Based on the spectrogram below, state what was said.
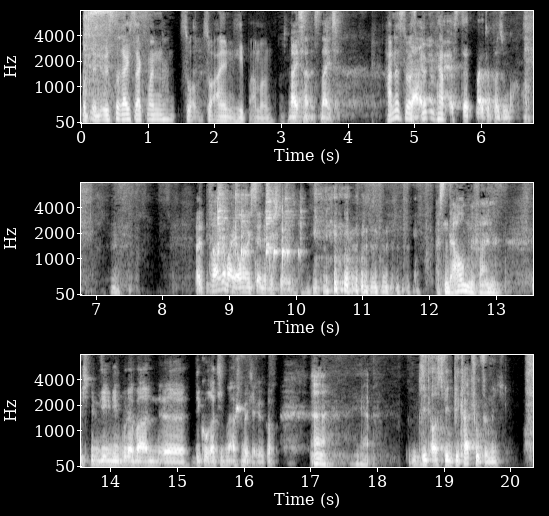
Und in Österreich sagt man zu, zu allen Hebamme. Nice, Hannes, nice. Hannes, du hast Ja, Glück gehabt. Das ist der zweite Versuch. Die Frage war ja auch noch nicht zu Ende gestellt. Was ist denn da umgefallen? Ich bin gegen die wunderbaren äh, dekorativen Aschenbecher gekommen. Ah, ja. Sieht aus wie ein Pikachu für mich.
